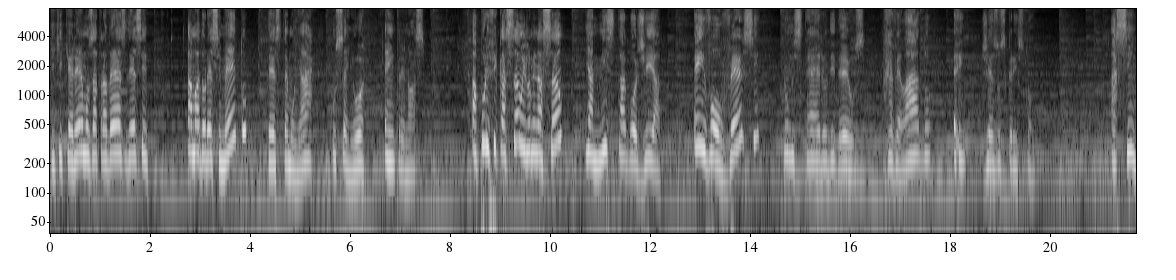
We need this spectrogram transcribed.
e que queremos, através desse amadurecimento, testemunhar o Senhor entre nós. A purificação, iluminação e a mistagogia, envolver-se no mistério de Deus revelado em Jesus Cristo. Assim,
